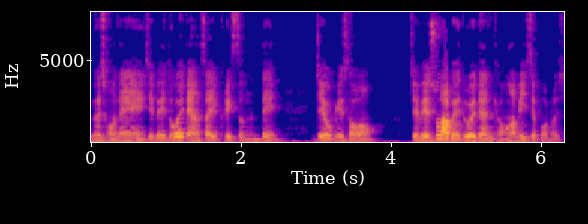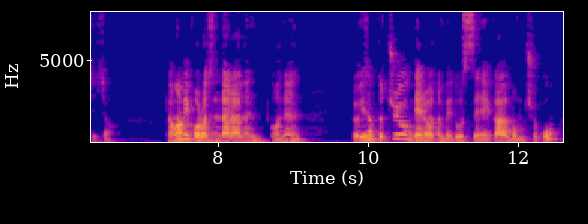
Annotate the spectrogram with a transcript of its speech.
그 전에 이제 매도에 대한 사이클이 있었는데 이제 여기서 이제 매수와 매도에 대한 경합이 이제 벌어지죠. 경합이 벌어진다라는 거는 여기서부터 쭉 내려왔던 매도세가 멈추고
